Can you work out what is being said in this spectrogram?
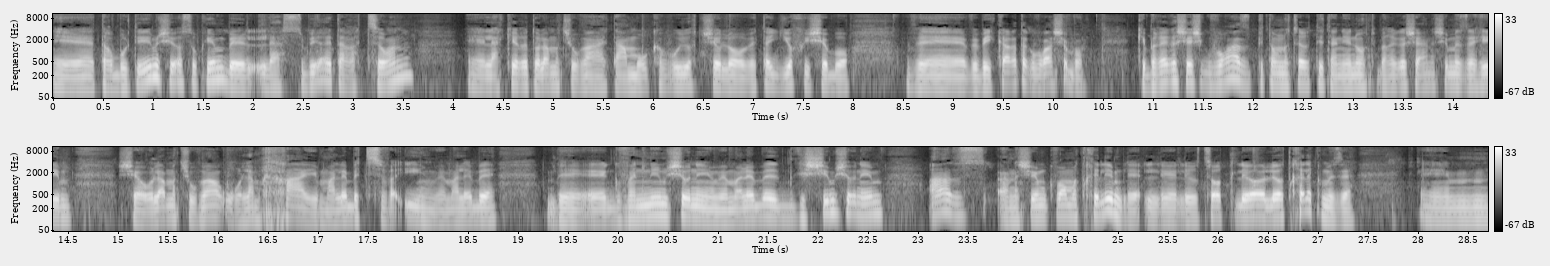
אה, תרבותיים שיהיו עסוקים בלהשביע את הרצון להכיר את עולם התשובה, את המורכבויות שלו ואת היופי שבו ו... ובעיקר את הגבורה שבו. כי ברגע שיש גבורה אז פתאום נוצרת התעניינות. ברגע שאנשים מזהים שעולם התשובה הוא עולם חי, מלא בצבעים ומלא בגוונים שונים ומלא בדגשים שונים, אז אנשים כבר מתחילים ל- ל- לרצות להיות, להיות חלק מזה. אמ,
